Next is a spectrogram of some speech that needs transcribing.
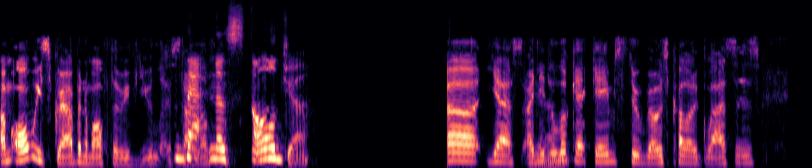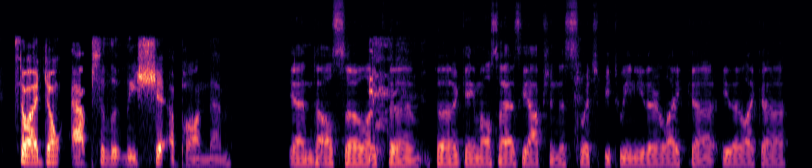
I'm always grabbing them off the review list. I That love nostalgia. Uh, yes, I need to look at games through rose-colored glasses, so I don't absolutely shit upon them. Yeah, and also like the the game also has the option to switch between either like uh either like a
